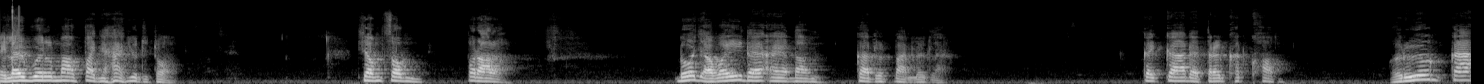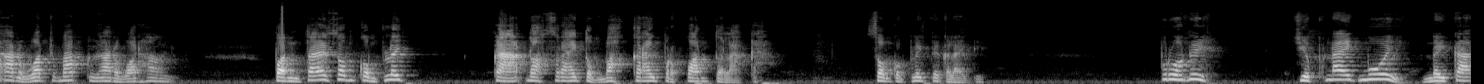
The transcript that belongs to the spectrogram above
ឥឡូវវិលមកបញ្ហាយុទ្ធធម៌ខ្ញុំសូមផ្ដល់ដូចអ្វីដែលអាយដាមកើតរត់បានលើកឡើងកិច្ចការដែលត្រូវខិតខំរឿងការអនុវត្តច្បាប់គឺអនុវត្តហើយប៉ុន្តែសូមកុំភ្លេចការដោះស្រាយទំនាស់ក្រៅប្រព័ន្ធតុលាការសូមកុំភ្លេចទៅកន្លែងនេះព្រោះនេះ ជាផ្នែកមួយនៃការ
